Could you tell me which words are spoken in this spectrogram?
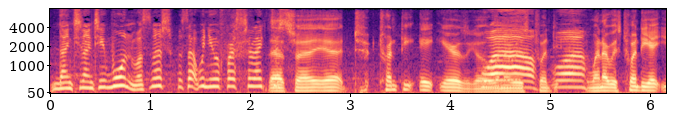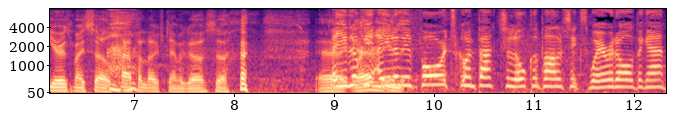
1991, wasn't it? Was that when you were first elected? That's right. Yeah, T- 28 years ago. Wow, when I was 20, wow. when I was 28 years myself, half a lifetime ago. So. Uh, are you looking? Are you looking forward to going back to local politics, where it all began?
